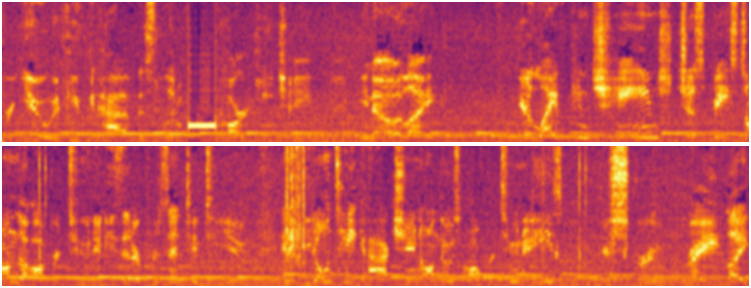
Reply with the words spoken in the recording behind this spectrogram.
for you if you could have this little car your life can change just based on the opportunities that are presented to you. And if you don't take action on those opportunities, you're screwed, right? Like,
